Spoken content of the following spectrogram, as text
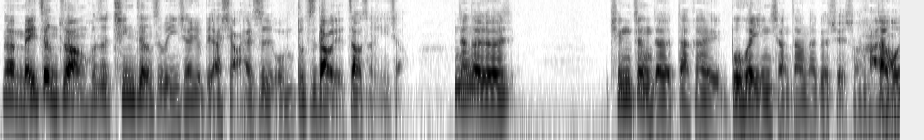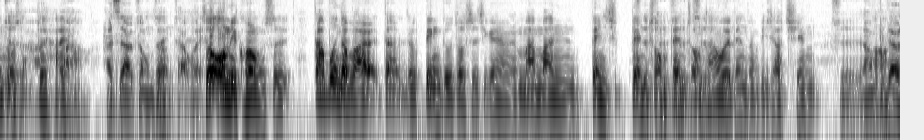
那没症状或者轻症是不是影响就比较小？还是我们不知道也造成影响？那个。轻症的大概不会影响到那个血栓，大部分都是对还好，还是要重症才会。所以奥密克戎是大部分的玩，但这个病毒都是这个样子，慢慢变变种变种，它会变成比较轻，是然后比较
